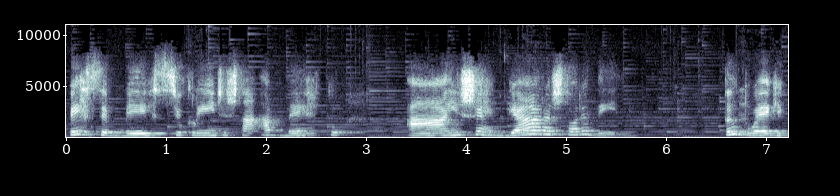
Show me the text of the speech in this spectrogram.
perceber se o cliente está aberto a enxergar a história dele. Tanto é que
